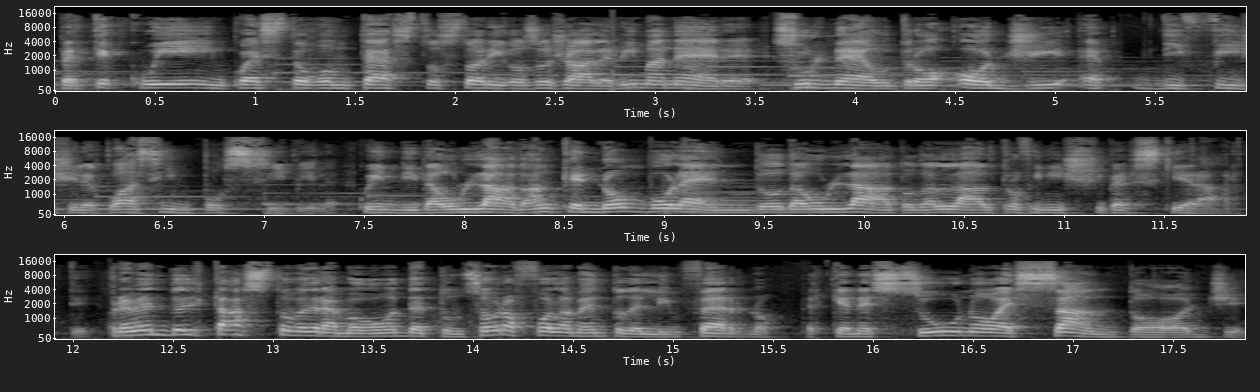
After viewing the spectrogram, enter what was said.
perché qui in questo contesto storico-sociale rimanere sul neutro oggi è difficile, quasi impossibile. Quindi da un lato, anche non volendo, da un lato dall'altro finisci per schierarti. Premendo il tasto vedremo, come ho detto, un sovraffollamento dell'inferno, perché nessuno è santo oggi.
